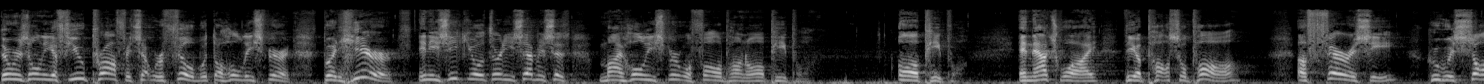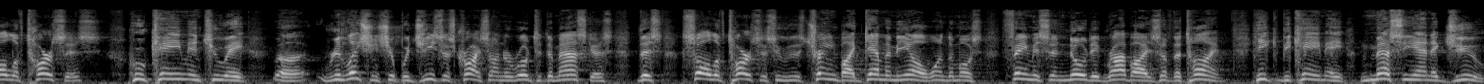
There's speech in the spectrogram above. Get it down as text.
There was only a few prophets that were filled with the Holy Spirit. But here in Ezekiel 37, it says, My Holy Spirit will fall upon all people. All people. And that's why the Apostle Paul, a Pharisee who was Saul of Tarsus, who came into a uh, relationship with Jesus Christ on the road to Damascus, this Saul of Tarsus, who was trained by Gamaliel, one of the most famous and noted rabbis of the time, he became a messianic Jew.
